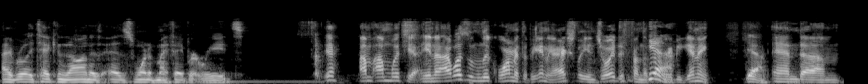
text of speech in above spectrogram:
I've really taken it on as, as one of my favorite reads. Yeah, I'm I'm with you. You know, I wasn't lukewarm at the beginning. I actually enjoyed it from the Yeah. very beginning. Yeah. And um,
